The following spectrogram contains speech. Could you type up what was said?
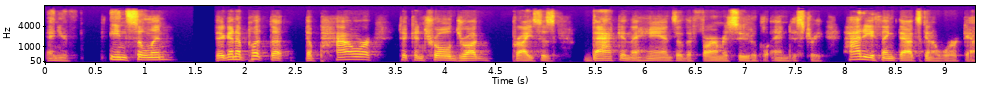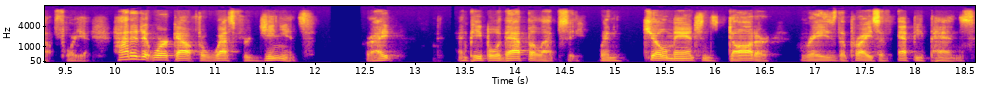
and your insulin. They're going to put the, the power to control drug prices back in the hands of the pharmaceutical industry. How do you think that's going to work out for you? How did it work out for West Virginians, right? And people with epilepsy when Joe Manchin's daughter raised the price of EpiPens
